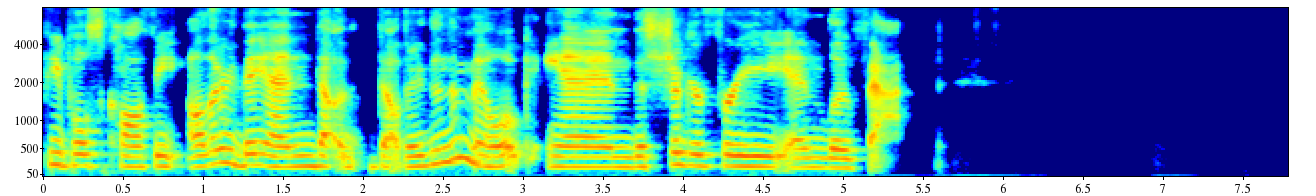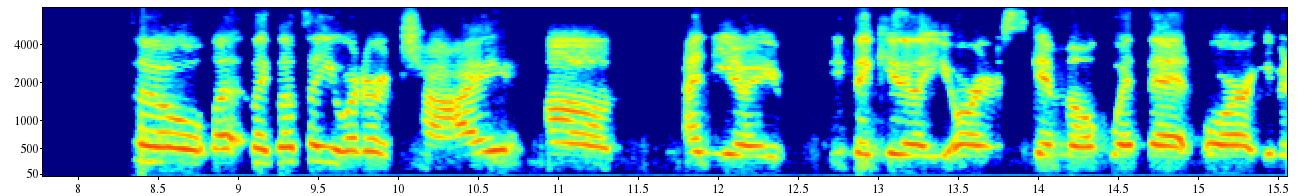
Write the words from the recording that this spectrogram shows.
people's coffee, other than the, the other than the milk and the sugar free and low fat. So, like, let's say you order a chai, um, and you know you, you think either that you order skim milk with it, or even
